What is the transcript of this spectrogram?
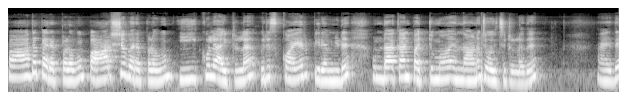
പാദപരപ്പളവും പാർശ്വപരപ്പളവും ഈക്വൽ ആയിട്ടുള്ള ഒരു സ്ക്വയർ പിരമിഡ് ഉണ്ടാക്കാൻ പറ്റുമോ എന്നാണ് ചോദിച്ചിട്ടുള്ളത്. അതായത്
